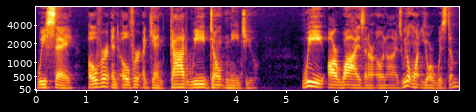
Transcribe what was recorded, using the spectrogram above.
we say over and over again God, we don't need you. We are wise in our own eyes. We don't want your wisdom.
